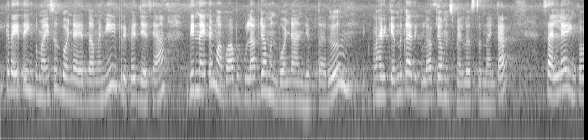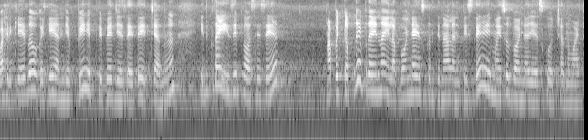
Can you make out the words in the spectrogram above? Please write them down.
ఇక్కడైతే ఇంకా మైసూర్ బోండా వేద్దామని ప్రిపేర్ చేశా. దీన్ని అయితే మా బాబు గులాబ్ జామున్ బోండా అని చెప్తారు. వారికి ఎందుకు అది గులాబ్ జామున్ స్మెల్ వస్తుందంట? సర్లే ఇంక వాడికి ఏదో ఒకటి అని చెప్పి ప్రిపేర్ చేసి అయితే ఇచ్చాను. ఇది కూడా ఈజీ ప్రాసెసే. అప్పటికప్పుడు ఎప్పుడైనా ఇలా బోండా వేసుకొని తినాలనిపిస్తే మైసూర్ బోండా చేసుకోవచ్చు అన్నమాట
